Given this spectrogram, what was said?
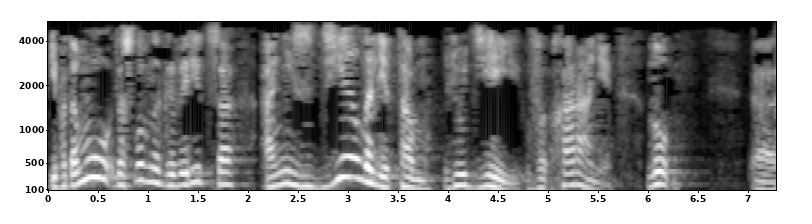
И потому, дословно говорится, они сделали там людей в Харане. Ну, э,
